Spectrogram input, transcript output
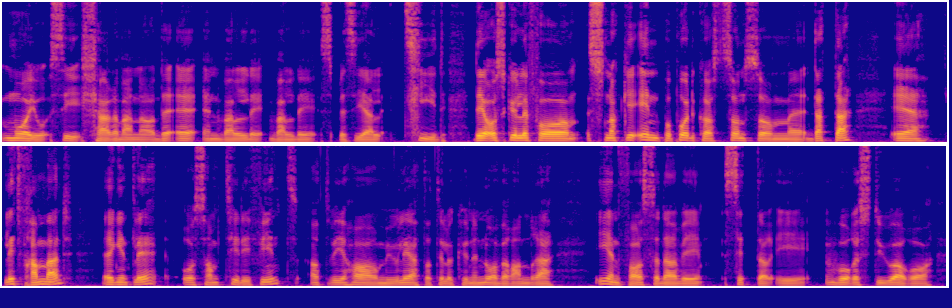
må jo si, kjære venner, det er en veldig, veldig spesiell tid. Det å skulle få snakke inn på podkast sånn som dette, er litt fremmed, egentlig, og samtidig fint at vi har muligheter til å kunne nå hverandre i en fase der vi sitter i våre stuer og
